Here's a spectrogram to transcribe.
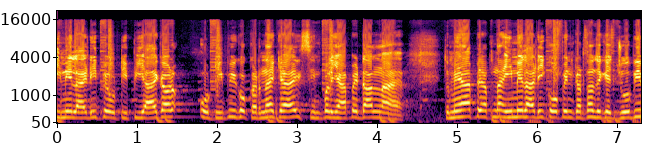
ईमेल आईडी पे ओटीपी आएगा और ओटीपी को करना है क्या है? सिंपल यहाँ पे डालना है। तो मैं यहाँ पे अपना ईमेल आईडी को ओपन करता हूँ। देखिए, जो भी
